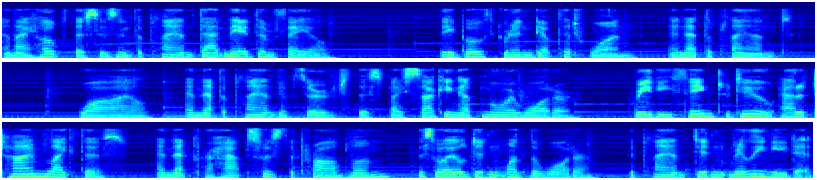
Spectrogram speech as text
and I hope this isn't the plant that made them fail. They both grinned up at one, and at the plant. While, and that the plant observed this by sucking up more water. Greedy thing to do at a time like this, and that perhaps was the problem, the soil didn't want the water, the plant didn't really need it,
